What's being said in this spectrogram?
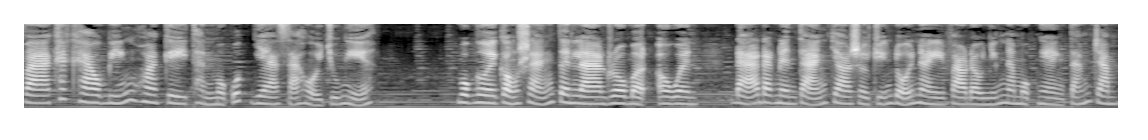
và khát khao biến Hoa Kỳ thành một quốc gia xã hội chủ nghĩa. Một người cộng sản tên là Robert Owen đã đặt nền tảng cho sự chuyển đổi này vào đầu những năm 1800.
